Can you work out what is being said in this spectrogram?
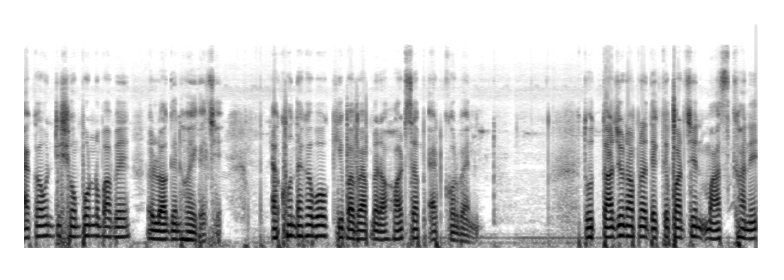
অ্যাকাউন্টটি সম্পূর্ণভাবে লগ হয়ে গেছে। এখন দেখাবো কীভাবে আপনারা হোয়াটসঅ্যাপ অ্যাড করবেন। তো তার জন্য আপনারা দেখতে পাচ্ছেন মাঝখানে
